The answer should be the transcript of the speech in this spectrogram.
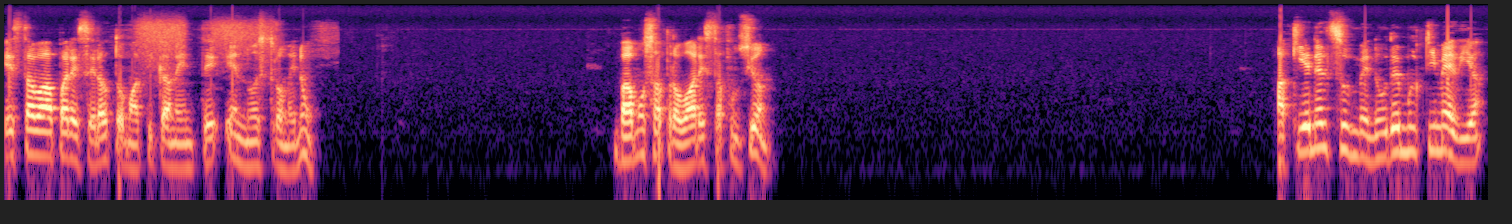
esta va a aparecer automáticamente en nuestro menú. Vamos a probar esta función. Aquí en el submenú de multimedia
